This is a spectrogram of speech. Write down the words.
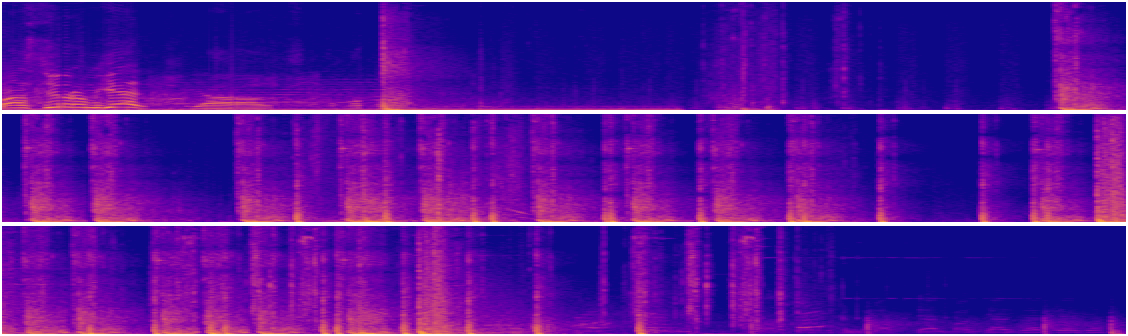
Basıyorum gel. Ya gel bak gel gel gel gel.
